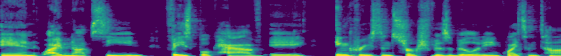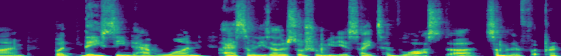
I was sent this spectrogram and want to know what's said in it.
And I've not seen Facebook have a increase in search visibility in quite some time but they seem to have won as some of these other social media sites have lost uh, some of their footprint.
